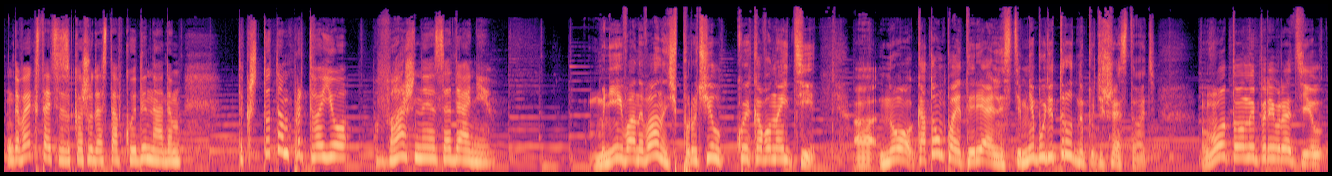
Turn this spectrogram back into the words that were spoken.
Давай, кстати, закажу доставку еды на дом. Так что там про твое важное задание? Мне Иван Иванович поручил кое-кого найти, а, но котом по этой реальности мне будет трудно путешествовать. Вот он и превратил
